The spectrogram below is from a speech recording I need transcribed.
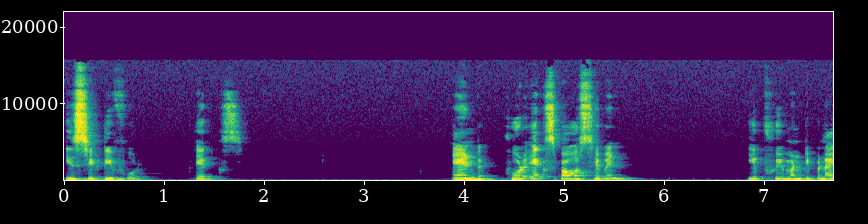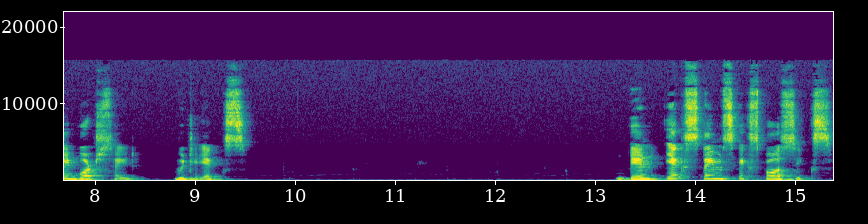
is 64 x. And for x power 7 if we multiply both side with x then x times x power 6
